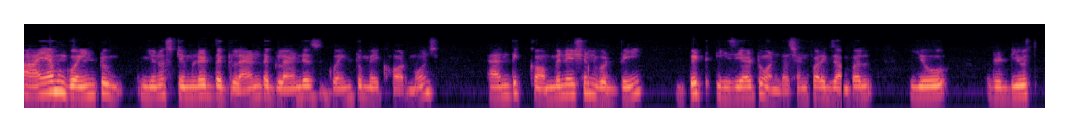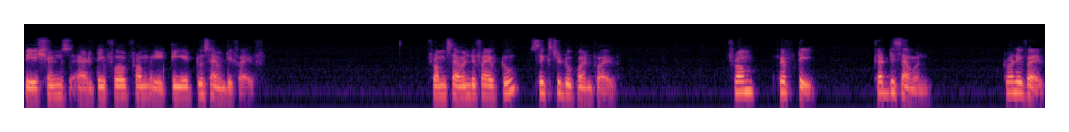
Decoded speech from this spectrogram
i am going to you know stimulate the gland the gland is going to make hormones and the combination would be bit easier to understand. For example you reduce patients lt4 from 88 to 75 from 75 to 62.5 from 50 37 25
